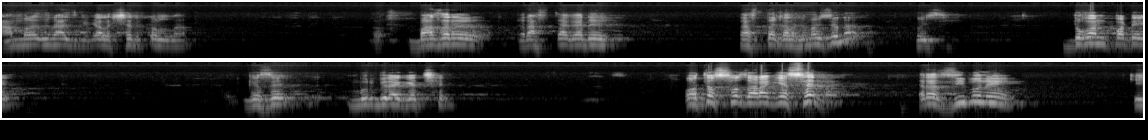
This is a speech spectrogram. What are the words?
আমরা যেন আজকে কালেকশন করলাম। বাজারে রাস্তাঘাটে, রাস্তা কালেকশন হয়েছে না? হয়েছে। দোকানপাটে গেছে মুরবিরা গেছে। অথচ যারা গেছেন, এরা জীবনে কি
